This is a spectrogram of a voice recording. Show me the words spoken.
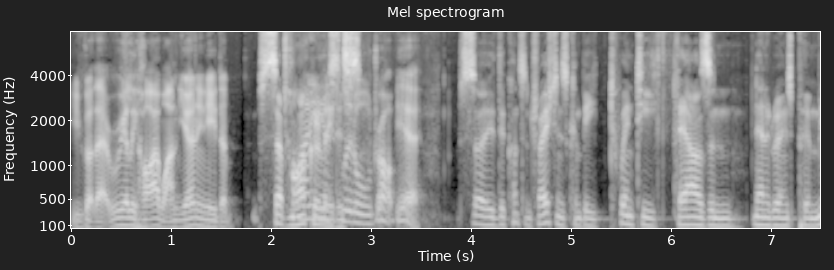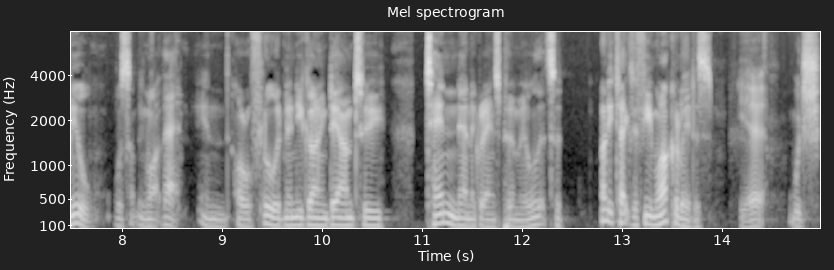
You've got that really high one. You only need a tiniest little drop. Yeah. So the concentrations can be 20,000 nanograms per mil or something like that in oral fluid. And then you're going down to 10 nanograms per mil. That's a, only takes a few microliters. Yeah, which,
